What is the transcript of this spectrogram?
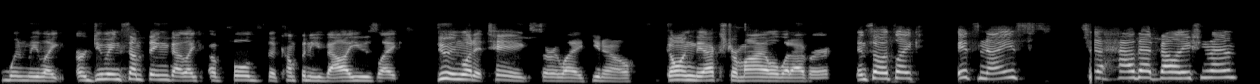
when we like are doing something that like upholds the company values like doing what it takes or like you know going the extra mile or whatever and so it's like it's nice to have that validation then.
